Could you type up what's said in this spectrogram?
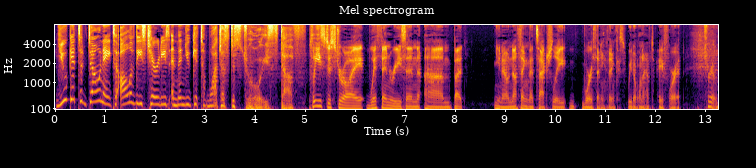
you get to donate to all of these charities, and then you get to watch us destroy stuff. Please destroy within reason, um, but you know nothing that's actually worth anything because we don't want to have to pay for it. True.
